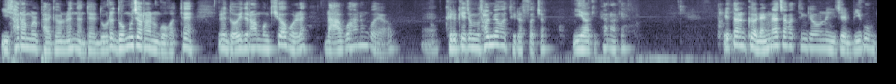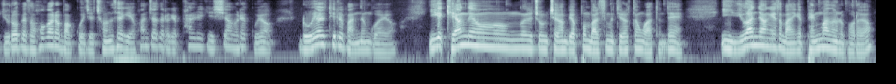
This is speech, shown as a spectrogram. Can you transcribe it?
이 사람을 발견을 했는데 노래 너무 잘하는 것 같아. 너희들 한번 키워볼래? 라고 하는 거예요. 예, 그렇게 좀 설명을 드렸었죠. 이해하기 편하게. 일단은 그 렉나자 같은 경우는 이제 미국, 유럽에서 허가를 받고 이제 전 세계 환자들에게 팔리기 시작을 했고요. 로열티를 받는 거예요. 이게 계약 내용을 좀 제가 몇 번 말씀을 드렸던 것 같은데 이 유한양에서 만약에 100만 원을 벌어요.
